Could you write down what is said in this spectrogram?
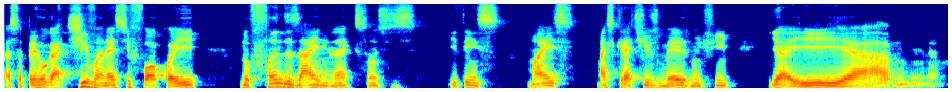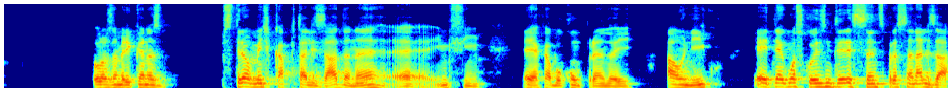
essa prerrogativa, né? Esse foco aí no fan design, né? Que são esses itens mais, mais criativos mesmo, enfim. E aí a, lojas americanas extremamente capitalizada, né? É, enfim, e acabou comprando aí a Unico. E aí tem algumas coisas interessantes para se analisar.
